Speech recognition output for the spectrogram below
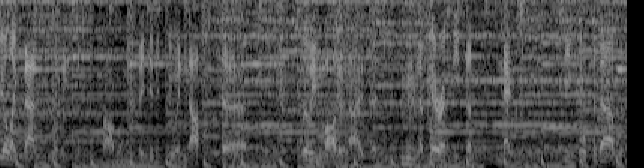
feel like that's really the problem is they didn't do enough to really modernize it. Mhm. And apparently the next sequel to that, which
